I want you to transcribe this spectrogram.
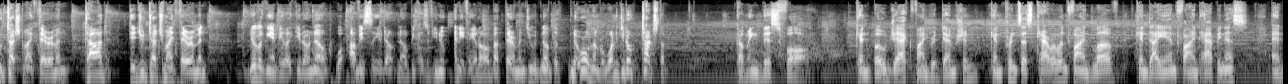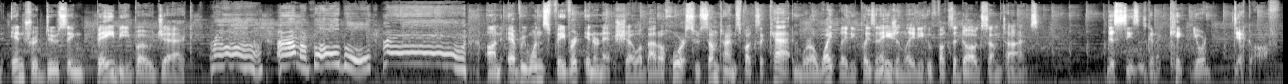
Who touched my theremin? Todd, did you touch my theremin? You're looking at me like you don't know. Well, obviously you don't know, because if you knew anything at all about theremins, you would know that no, rule number one is you don't touch them. Coming this fall. Can Bojack find redemption? Can Princess Carolyn find love? Can Diane find happiness? And introducing Baby Bojack. I'm a. On everyone's favorite internet show about a horse who sometimes fucks a cat and where a white lady plays an Asian lady who fucks a dog sometimes. This season's gonna kick your dick off.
